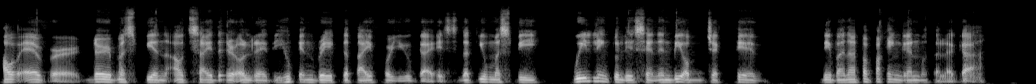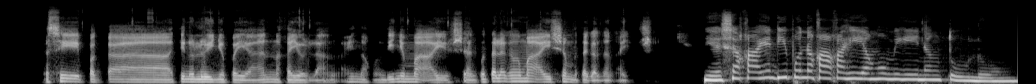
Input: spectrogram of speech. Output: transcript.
However, there must be an outsider already who can break the tie for you guys. That you must be willing to listen and be objective. Di ba? Napapakinggan mo talaga. Kasi pagka tinuloy nyo pa yan na kayo lang, ay naku, hindi nyo maayos yan. Kung talagang maayos yan, matagal nang ayos yan. Yes, saka hindi po nakakahiyang humingi ng tulong.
